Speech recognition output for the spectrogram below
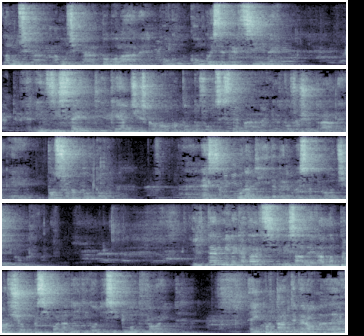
la musica, la musica popolare con, con, queste terzine insistenti che agiscono appunto sul sistema nervoso centrale e possono appunto eh, essere curative per questa tipologia di problemi. Il termine catarsi risale all'approccio psicoanalitico di Sigmund Freud. È importante però eh,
